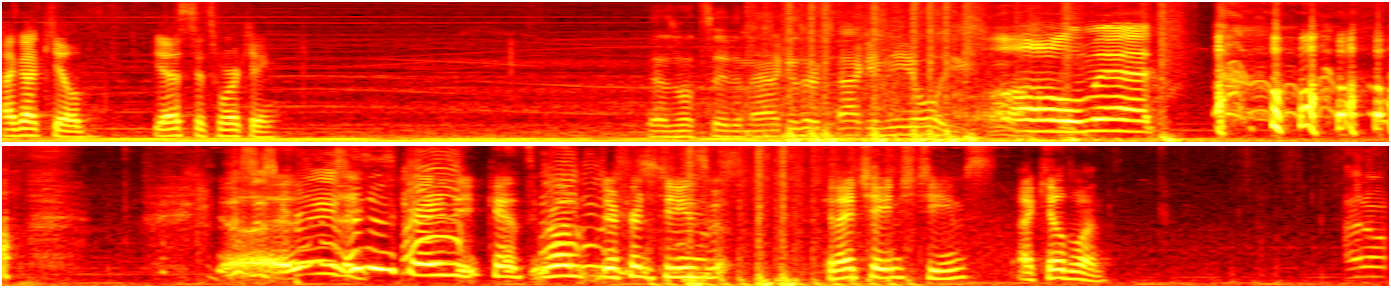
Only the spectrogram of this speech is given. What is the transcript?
I got killed. Yes, it's working. I was about to say the mannequins are attacking me. Holy, Oh man! this is crazy. This is crazy. Can't, we're on Ah, different teams. Can I change teams? I killed one. I don't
